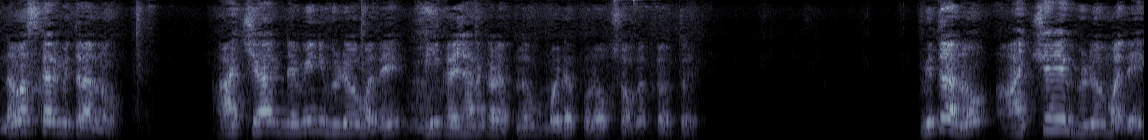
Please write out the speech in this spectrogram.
नमस्कार मित्रांनो. आजच्या नवीन व्हिडिओमध्ये मी गजानकडे आपलं मनपूर्वक स्वागत करतोय. मित्रांनो आजच्या या व्हिडिओमध्ये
